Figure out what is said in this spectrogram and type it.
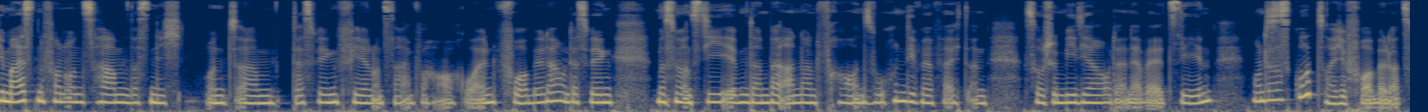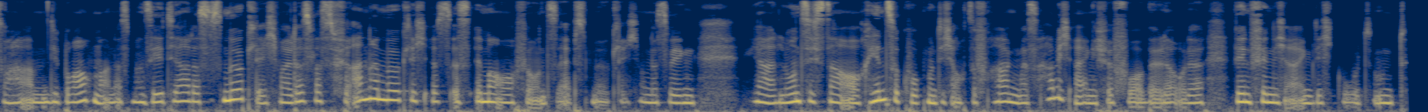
Die meisten von uns haben das nicht und ähm, deswegen fehlen uns da einfach auch Rollenvorbilder. Und deswegen müssen wir uns die eben dann bei anderen Frauen suchen, die wir vielleicht an Social Media oder in der Welt sehen. Und es ist gut, solche Vorbilder zu haben. Die braucht man, dass man sieht, ja, das ist möglich, weil das, was für andere möglich ist, ist immer auch für uns selbst möglich. Und deswegen ja, lohnt sich da auch hinzugucken und dich auch zu fragen, was habe ich eigentlich für Vorbilder oder wen finde ich eigentlich gut und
